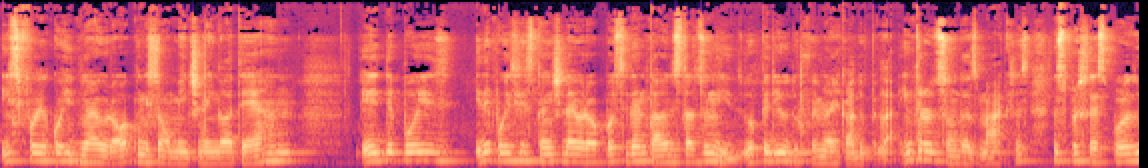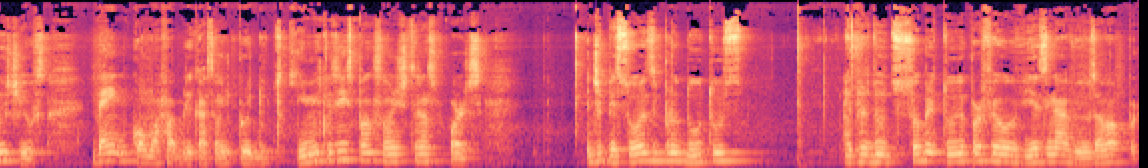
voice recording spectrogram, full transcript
isso foi ocorrido na Europa, inicialmente na Inglaterra e depois e depois restante da Europa Ocidental e dos Estados Unidos. O período foi marcado pela introdução das máquinas nos processos produtivos, bem como a fabricação de produtos químicos e expansão de transportes de pessoas e produtos, e produtos sobretudo por ferrovias e navios a vapor.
